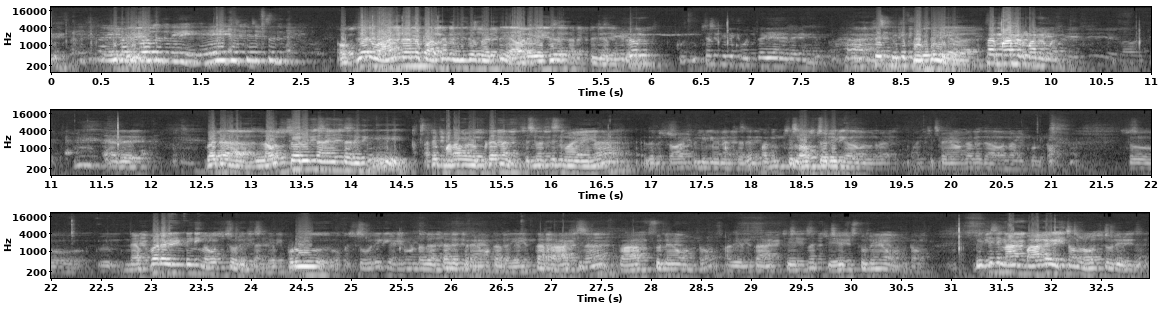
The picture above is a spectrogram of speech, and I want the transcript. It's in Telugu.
ఒకసారి వాడినాన్ని పక్కన నిల్చోబెట్టి ఎవరి ఏజ్ కరెక్ట్ ఏదో చెప్తారు కొంచెం తిని. పోతే సార్ మాట్లాడు మాట్లాడు. అదే. బట్ లవ్ స్టోరీస్ అనేసరికి అంటే మనం ఎప్పుడైనా చిన్న సినిమా అయినా ఏదైనా షార్ట్ ఫిలిం అయినా సరే మంచి లవ్ స్టోరీ కావాలి మంచి ప్రేమ కథ కావాలనుకుంటాం. So never ending love stories అండి. ఎప్పుడు ఒక స్టోరీకి ఎండ్ ఉండదు అంటే అది ప్రేమ కథ. ఎంత రాసినా రాస్తూనే ఉంటాం అది ఎంత యాక్ట్ చేసినా చేస్తూనే ఉంటాం. బేసిక్గా నాకు బాగా ఇష్టం లవ్ స్టోరీస్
